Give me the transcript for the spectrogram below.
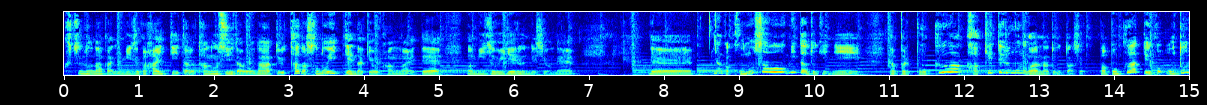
靴の中に水が入っていたら楽しいだろうなっていう、ただその一点だけを考えて、まあ、水を入れるんですよね。で、なんかこの差を見た時に、やっぱり僕は欠けてるものがあるなと思ったんですよ。まあ、僕はっていうか大人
